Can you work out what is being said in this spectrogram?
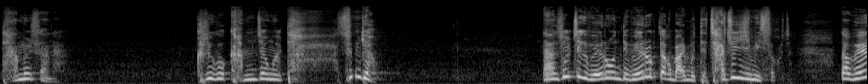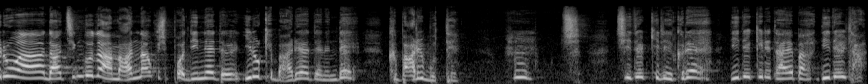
담을 쌓아. 그리고 감정을 다 숨겨. 난 솔직히 외로운데 외롭다고 말 못해. 자존심이 있어가지고. 나 외로워. 나 친구도 안 만나고 싶어. 니네들 이렇게 말해야 되는데 그 말을 못해. 지들끼리 그래. 니들끼리 다 해봐. 니들 다.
